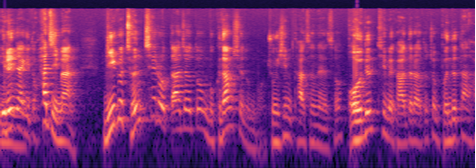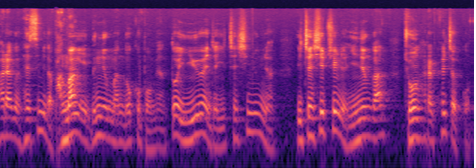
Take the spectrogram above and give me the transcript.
이런 이야기도 하지만 리그 전체로 따져도 뭐 그 당시에도 뭐 중심 타선에서 어느 팀에 가더라도 좀 번듯한 활약은 했습니다. 방망이 능력만 놓고 보면 또 이후에 이제 2016년, 2017년 2년간 좋은 활약 펼쳤고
